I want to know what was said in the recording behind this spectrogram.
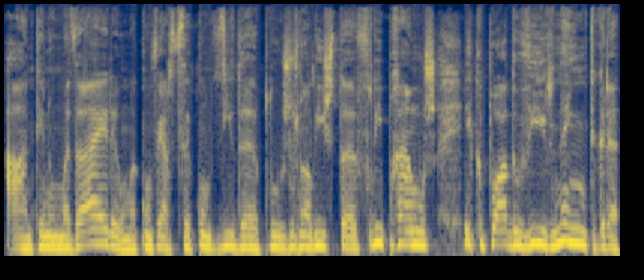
à Antena Madeira, uma conversa conduzida pelo jornalista Felipe Ramos e que pode ouvir na íntegra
